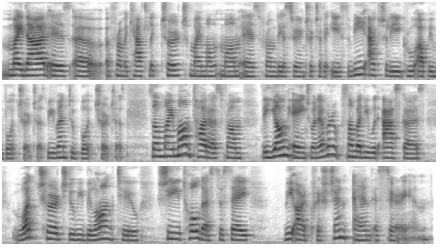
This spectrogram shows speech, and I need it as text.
my dad is uh, from a Catholic church. My mom, mom is from the Assyrian Church of the East. We actually grew up in both churches. We went to both churches. So my mom taught us from the young age, whenever somebody would ask us, what church do we belong to? She told us to say, we are Christian and Assyrian.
